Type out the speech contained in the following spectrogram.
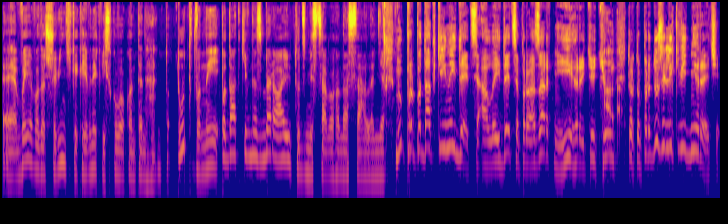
е, виявилося, що він тільки керівник військового контингенту. Тут вони податків не збирають тут з місцевого населення. Ну про податки і не йдеться, але йдеться про азартні ігри, тютюн, тобто про дуже ліквідні речі.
